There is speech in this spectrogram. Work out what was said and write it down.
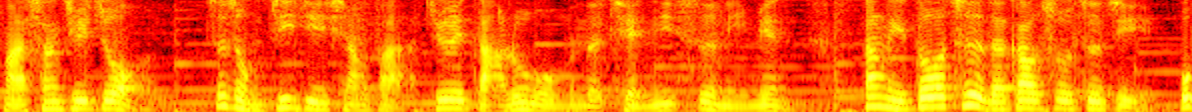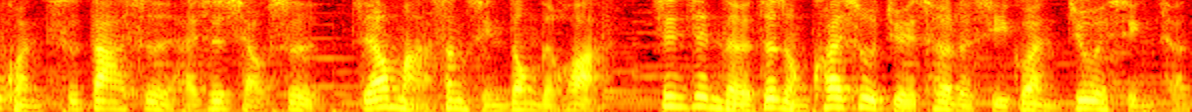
马上去做，这种积极想法就会打入我们的潜意识里面。当你多次的告诉自己，不管是大事还是小事，只要马上行动的话，渐渐的这种快速决策的习惯就会形成。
